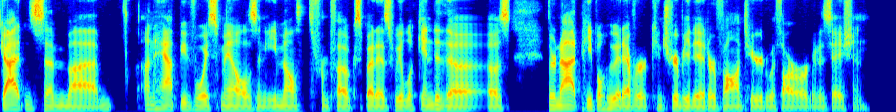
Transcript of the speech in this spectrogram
gotten some uh, unhappy voicemails and emails from folks, but as we look into those, they're not people who had ever contributed or volunteered with our organization.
